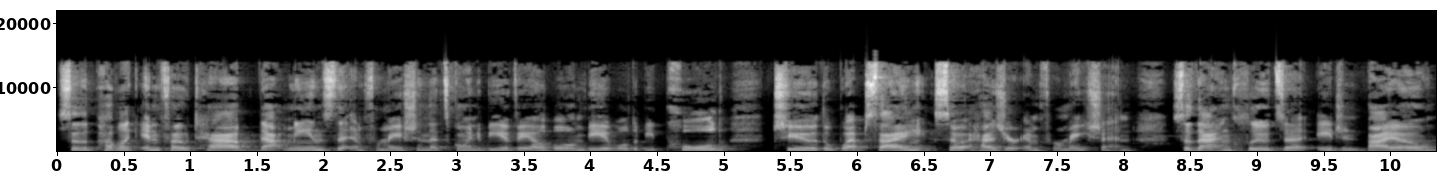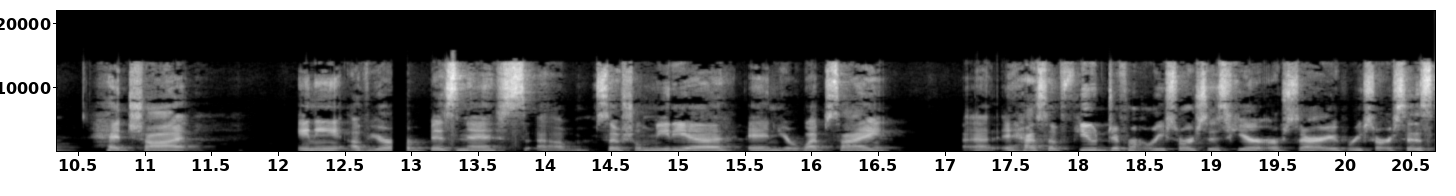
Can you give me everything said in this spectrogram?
So the public info tab, that means the information that's going to be available and be able to be pulled to the website. So it has your information. So that includes a agent bio, headshot, any of your business um, social media and your website. Uh, it has a few different resources here, or sorry, resources.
